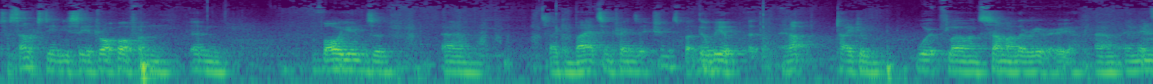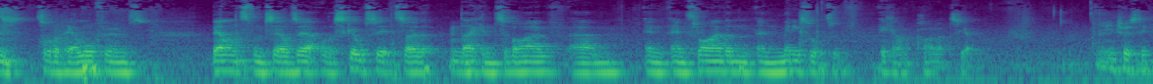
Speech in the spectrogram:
to some extent you see a drop off in, in volumes of, um, say, conveyancing transactions, but there'll be a, an uptake of workflow in some other area, um, and that's sort of how law firms balance themselves out with a skill set so that Mm. they can survive um, and, and thrive in, in many sorts of economic climates. Yeah. Interesting.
